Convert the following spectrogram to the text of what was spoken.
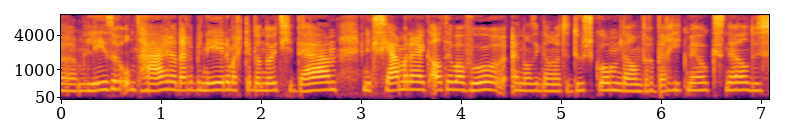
ehm, laser ontharen daar beneden, maar ik heb dat nooit gedaan. En ik schaam me daar eigenlijk altijd wat voor. En als ik dan uit de douche kom, dan verberg ik mij ook snel. Dus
